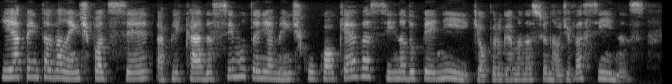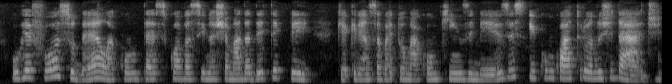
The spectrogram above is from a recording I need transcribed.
E a pentavalente pode ser aplicada simultaneamente com qualquer vacina do PNI, que é o Programa Nacional de Vacinas. O reforço dela acontece com a vacina chamada DTP, que a criança vai tomar com 15 meses e com 4 anos de idade.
